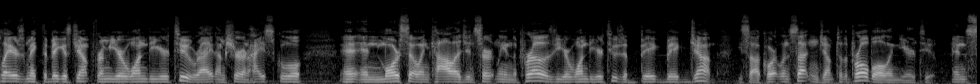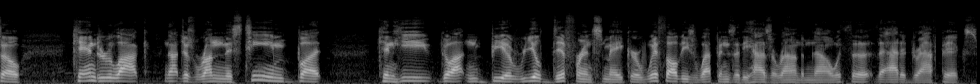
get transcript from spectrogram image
players make the biggest jump from year one to year two, right? I'm sure in high school and, and, more so in college and certainly in the pros, year one to year two is a big, big jump. You saw Courtland Sutton jump to the Pro Bowl in year two. And so, can Drew Lock not just run this team, but can he go out and be a real difference maker with all these weapons that he has around him now, with the, the added draft picks,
